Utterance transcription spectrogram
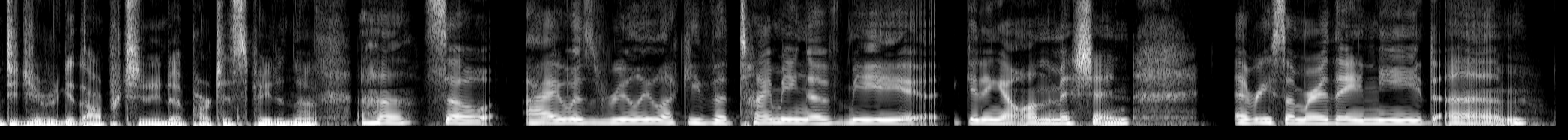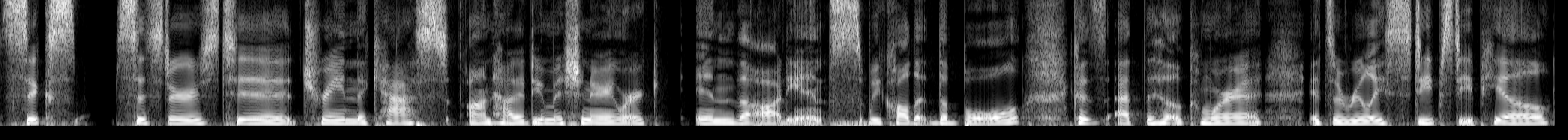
Did you ever get the opportunity to participate in that? Uh-huh. So I was really lucky. The timing of me getting out on the mission, every summer they need um, six sisters to train the cast on how to do missionary work in the audience. We called it the bowl because at the Hill Cumorah, it's a really steep, steep hill,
